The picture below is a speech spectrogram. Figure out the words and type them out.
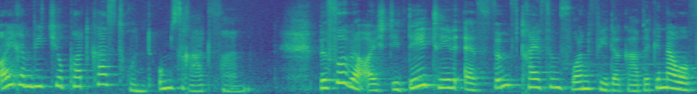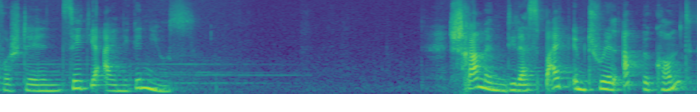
eurem Videopodcast rund ums Radfahren. Bevor wir euch die DTF 535 One Federgabel genauer vorstellen, seht ihr einige News. Schrammen, die das Bike im Trail abbekommt,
